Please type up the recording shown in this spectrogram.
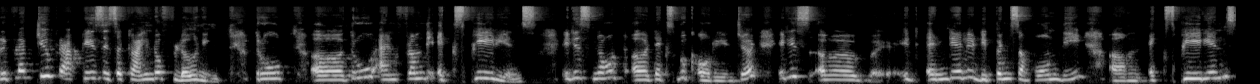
reflective practice is a kind of learning through uh, through and from the experience. It is not uh, textbook oriented. It is uh, it entirely depends upon the um, experience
